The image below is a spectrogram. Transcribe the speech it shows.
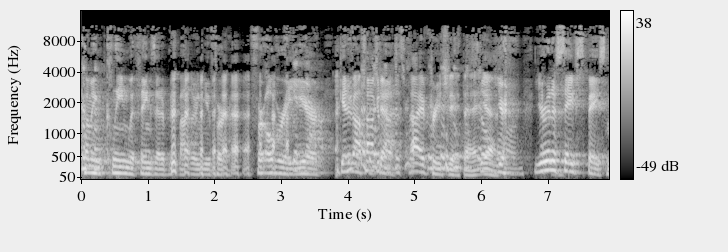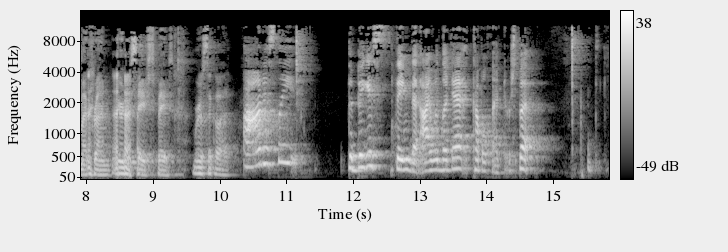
coming clean with things that have been bothering you for for over a Get year. out. Get it off the chest. I appreciate that. So yeah. long. You're in a safe space, my friend. You're in a safe space. Marissa, go ahead. Honestly, the biggest thing that I would look at, a couple factors, but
